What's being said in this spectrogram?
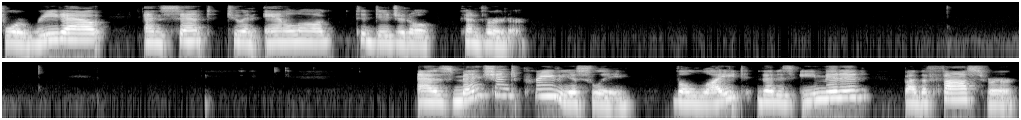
for readout and sent to an analog to digital converter. As mentioned previously, the light that is emitted by the phosphor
